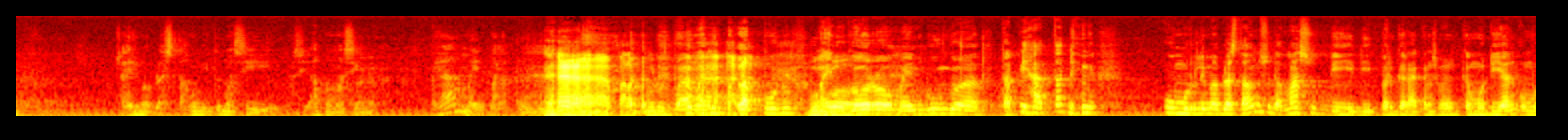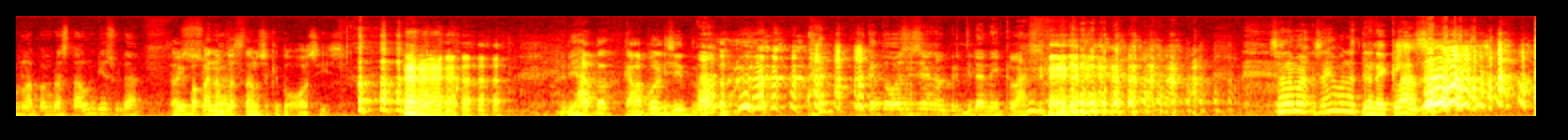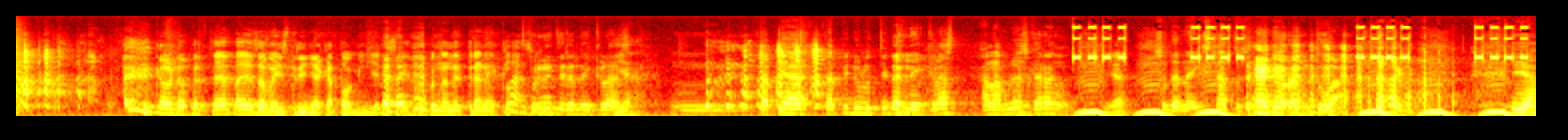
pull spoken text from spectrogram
saya 15 tahun itu masih masih apa masih ya main pala pudu, Pala pudu, Pak. main pala pudu, main goro, main bunggo. Tapi Hatta dengan umur 15 tahun sudah masuk di di pergerakan kemudian umur 18 tahun dia sudah Tapi Bapak 16 tahun sudah ketua OSIS. Jadi Hatta kalapol di situ. Ketua OSIS yang hampir tidak naik kelas. Selama saya malah tidak naik kelas. Kalau udah percaya tanya sama istrinya Kak Tommy, jadi saya itu pernah naik- tidak naik kelas. Pernah tidak naik kelas. Iya. Hmm, tapi ya, tapi dulu tidak naik kelas. Alhamdulillah sekarang Ya. sudah naik status jadi orang tua. iya.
